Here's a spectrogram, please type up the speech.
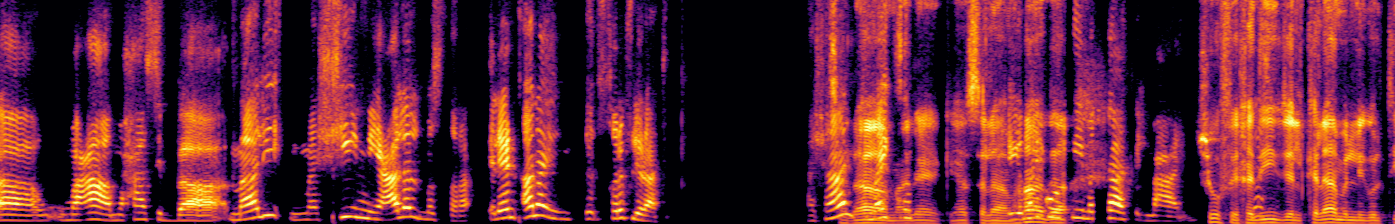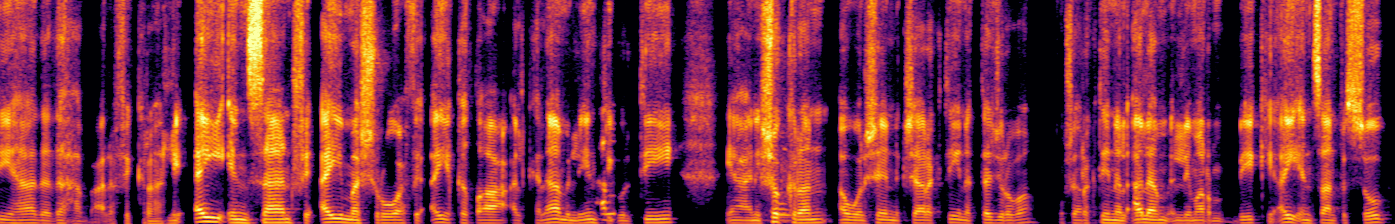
آه ومعاه محاسب آه مالي ماشيني على المسطرة. لين أنا يصرف لي راتب. عشان سلام ما يكون عليك يا سلام. إيه، ما يكون في مشاكل معي شوفي خديجة الكلام اللي قلتيه هذا ذهب على فكرة لأي إنسان في أي مشروع في أي قطاع. الكلام اللي أنت قلتيه يعني شكرا. أول شيء أنك شاركتينا التجربة. وشاركتينا الألم اللي مر بيك أي إنسان في السوق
